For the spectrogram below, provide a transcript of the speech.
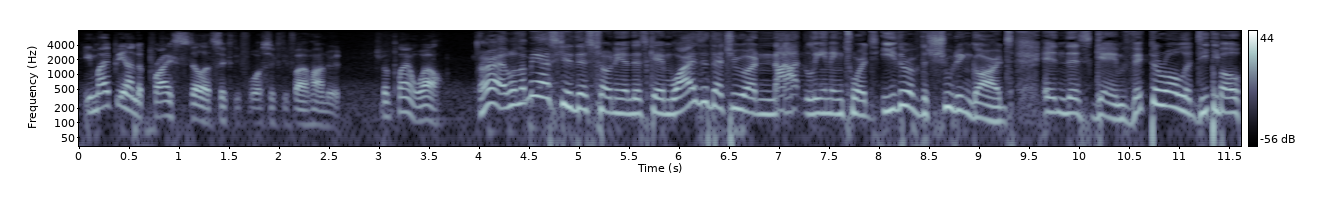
he might be underpriced still at 64, 6,500. He's been playing well. All right. Well, let me ask you this, Tony. In this game, why is it that you are not leaning towards either of the shooting guards in this game? Victor Oladipo,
